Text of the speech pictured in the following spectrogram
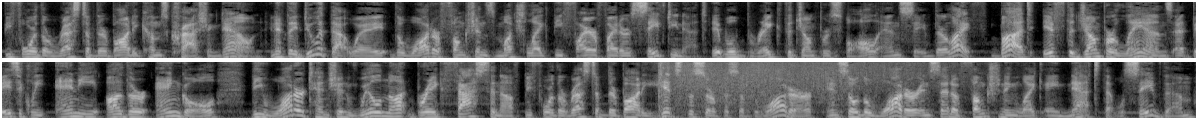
before the rest of their body comes crashing down. And if they do it that way, the water functions much like the firefighter's safety net. It will break the jumper's fall and save their life. But if the jumper lands at basically any other angle, the water tension will not break fast enough before the rest of their body hits the surface of the water. And so the water, instead of functioning like a net that will save them,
